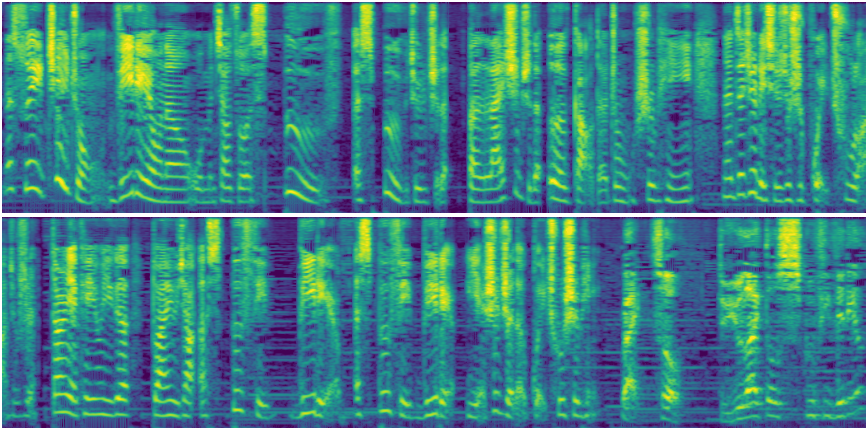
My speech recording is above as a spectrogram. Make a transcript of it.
那所以这种 video 呢，我们叫做 spoof。a spoof 就是指的本来是指的恶搞的这种视频，那在这里其实就是鬼畜了，就是当然也可以用一个短语叫 a spoofy video。a spoofy video 也是指的鬼畜视频。 Right. So, do you like those spoofy videos?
